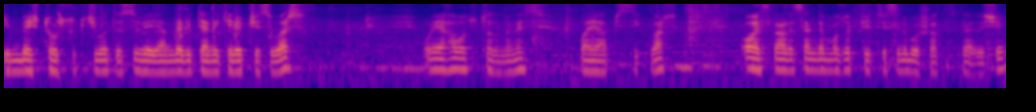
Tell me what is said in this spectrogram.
25 torsluk civatası ve yanında bir tane kelepçesi var. Oraya hava tutalım Enes. Bayağı pislik var. O esnada sen de mazot filtresini boşalt kardeşim.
